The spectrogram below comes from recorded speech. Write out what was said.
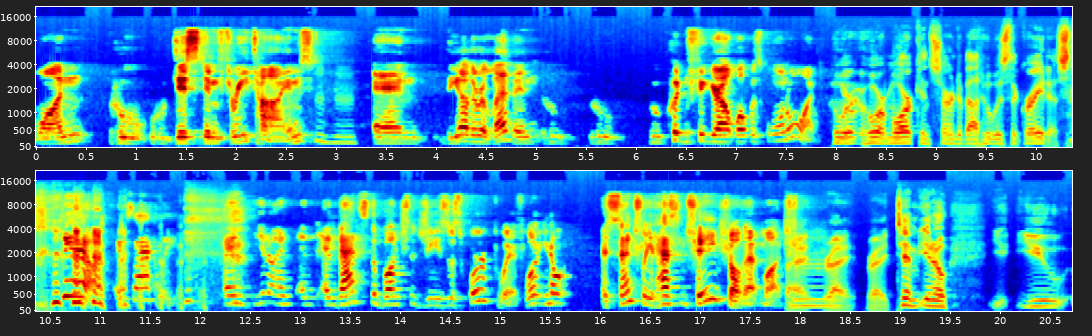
one who who dissed him three times, Mhm. and the other eleven who who who couldn't figure out what was going on. Who are who are more concerned about who was the greatest? Yeah, exactly. And you know, and, and and that's the bunch that Jesus worked with. Well, you know, essentially, it hasn't changed all that much. Right, Mm. right, right. Tim, you know, you, you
